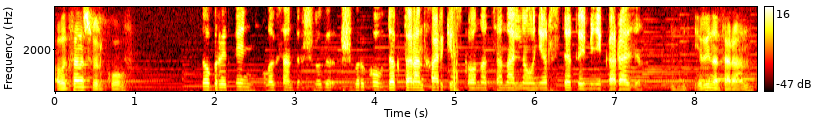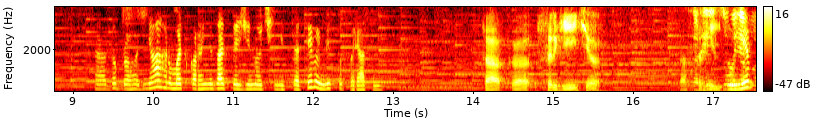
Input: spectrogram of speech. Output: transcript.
Олександр Швирков. Добрий день, Олександр Швирков, докторант Харківського національного університету імені Каразіна. Ірина Таран. Е, Доброго дня, громадська організація жіночі ініціативи місто Порятин. Так, е, Сергій. е, Так, Сергій Зуєв. Зуєв,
